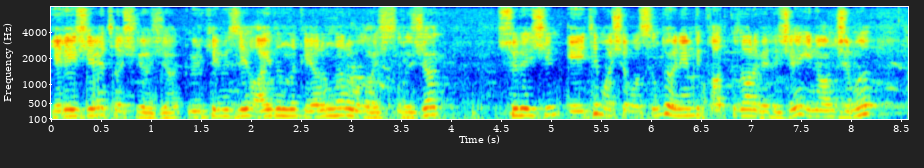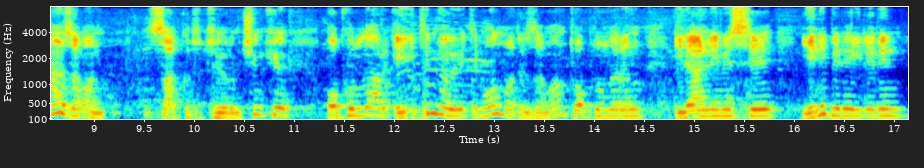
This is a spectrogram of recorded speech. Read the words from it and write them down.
geleceğe taşıyacak, ülkemizi aydınlık yarınlara ulaştıracak sürecin eğitim aşamasında önemli katkılar vereceği inancımı her zaman saklı tutuyorum. Çünkü okullar eğitim ve öğretim olmadığı zaman toplumların ilerlemesi, yeni bireylerin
